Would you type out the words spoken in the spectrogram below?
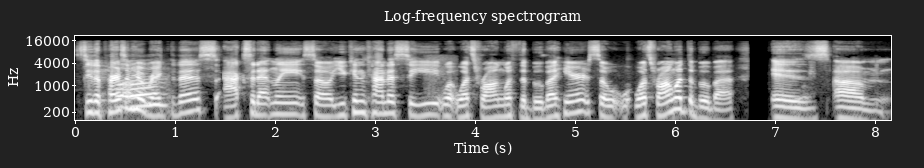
See the person who Oh. rigged this accidentally. So you can kind of see what what's wrong with the booba here. So what's wrong with the booba is um.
